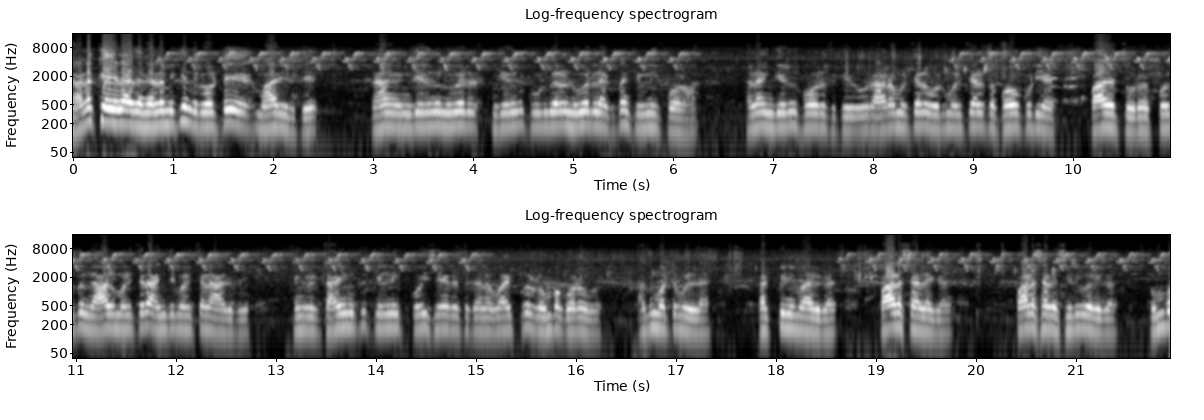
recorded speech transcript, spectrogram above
நடக்க இயலாத நிலைமைக்கு இந்த ரோட்டு மாறி இருக்கு நாங்கள் இங்கேருந்து நுவர் இங்கேருந்து கூடுதலாக நுவர்லாக்கு தான் கிளினிக் போகிறோம் ஆனால் இங்கேருந்து போகிறதுக்கு ஒரு அரை மணி நேரம் ஒரு மணி நேரத்தை போகக்கூடிய பாதை தூரம் இப்போது நாலு மணி நேரம் அஞ்சு மணி நேரம் ஆகுது. எங்களுக்கு டைமுக்கு கிளினிக் போய் சேர்கிறதுக்கான வாய்ப்புகள் ரொம்ப குறைவு. அது மட்டும் இல்லை கற்பிணிமார்கள் பாடசாலைகள் பாடசாலை சிறுவர்கள் ரொம்ப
